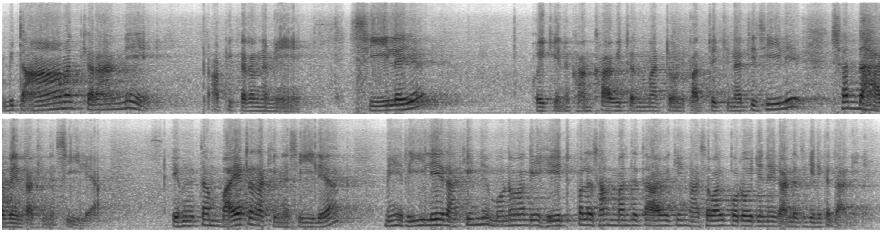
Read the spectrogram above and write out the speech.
අපි තාමත් කරන්නේ අපි කරන මේ සීලය ඔය කියන කාංකා විතරන මට්ටමකටපත් වෙච්ච නැති සීලය ශ්‍රද්ධාවෙන් රකින්න සීලයක්. එහෙම නැත්නම් බයට රකින්න සීලයක්. මේ රීලේ රකින්නේ මොන වගේ හේතුඵල සම්බන්ධතාවයකින් අසවල් ප්‍රෝජනේ ගන්නද කියන එක දන්නේ නැහැ.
